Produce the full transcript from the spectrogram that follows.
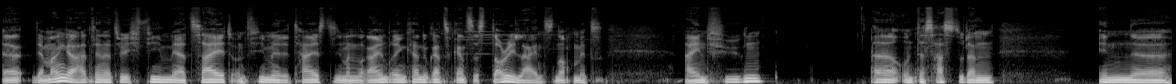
Äh, der Manga hat ja natürlich viel mehr Zeit und viel mehr Details, die man reinbringen kann. Du kannst ganze Storylines noch mit einfügen. Äh, und das hast du dann in, äh,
